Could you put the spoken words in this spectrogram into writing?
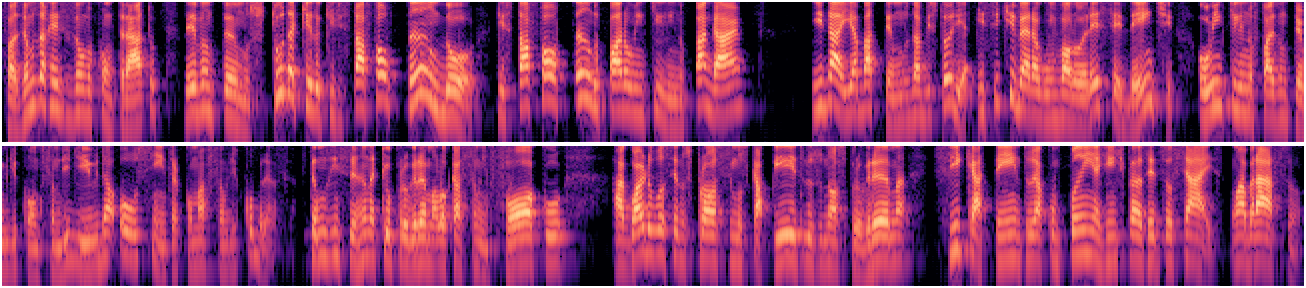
fazemos a rescisão do contrato, levantamos tudo aquilo que está faltando, que está faltando para o inquilino pagar, e daí abatemos da vistoria. E se tiver algum valor excedente, ou o inquilino faz um termo de condição de dívida, ou se entra com ação de cobrança. Estamos encerrando aqui o programa Alocação em Foco. Aguardo você nos próximos capítulos do nosso programa. Fique atento e acompanhe a gente pelas redes sociais. Um abraço!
